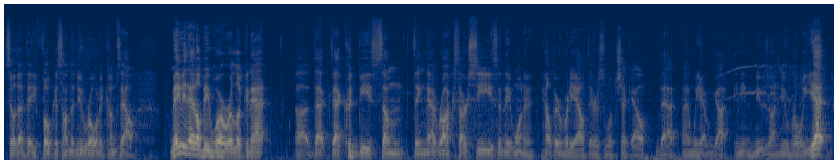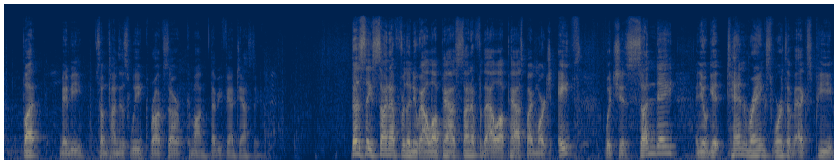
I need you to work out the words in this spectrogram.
so that they focus on the new role when it comes out. Maybe that'll be where we're looking at. Uh, that that could be something that Rockstar sees, and they want to help everybody out there. So we'll check out that. And we haven't got any news on new Role yet, but maybe sometime this week, Rockstar. Come on, that'd be fantastic. Does say sign up for the new Outlaw Pass. Sign up for the Outlaw Pass by March 8th, which is Sunday, and you'll get 10 ranks worth of XP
